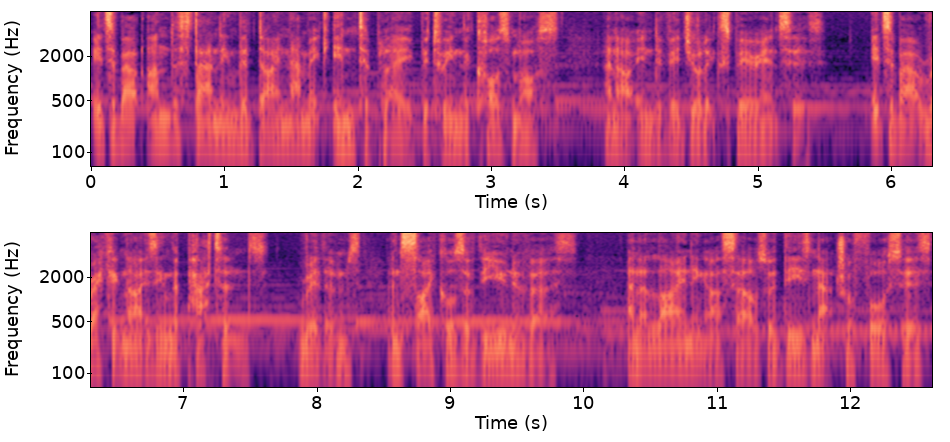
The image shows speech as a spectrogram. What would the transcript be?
it's about understanding the dynamic interplay between the cosmos and our individual experiences. It's about recognizing the patterns, rhythms, and cycles of the universe, and aligning ourselves with these natural forces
